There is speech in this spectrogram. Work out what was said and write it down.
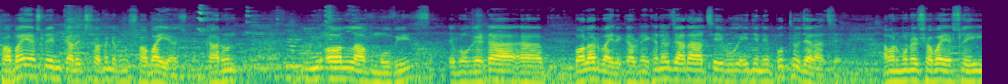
সবাই আসলে এনকারেজ হবেন এবং সবাই আসবেন। কারণ উই অল লাভ মুভিজ এবং এটা বলার বাইরে। কারণ এখানেও যারা আছে এবং এই যে নেপথ্যেও যারা আছে আমার মনে হয় সবাই আসলে এই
